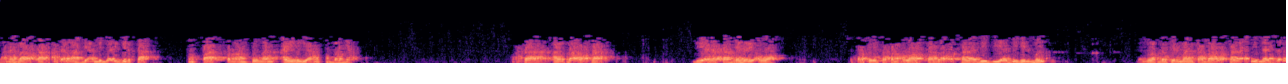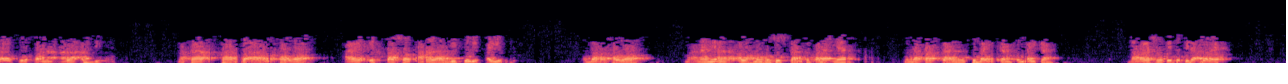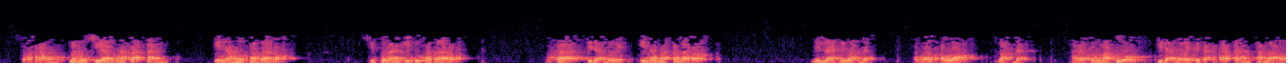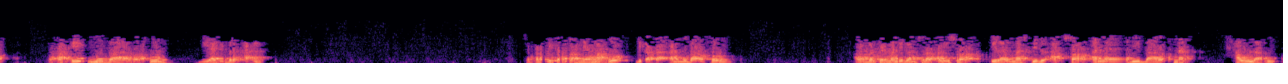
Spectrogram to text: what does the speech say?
Mana barakah adalah diambil dari birkah, tempat penampungan air yang banyak. Maka al-barakah dia datangnya dari Allah. Seperti ucapan Allah, tabarakalladi biyadihil mulku. Dan Allah berfirman, tabarakalladi nazzal al-Qur'ana ala abdi. Maka tabarakallah ay ikhtasar ala bikuli khair. Tabarakallah maknanya Allah mengkhususkan kepadanya mendapatkan kebaikan-kebaikan. Nah, oleh sebab itu tidak boleh seorang manusia mengatakan innahu tabarak. Si fulan itu tabarak. Maka tidak boleh. Innama tabarak lillahi wahdah. Allah wahdah. Adapun makhluk tidak boleh kita katakan tabarak. Tetapi mubarakun. Dia diberkahi. Seperti contohnya makhluk dikatakan mubarakun. Allah berfirman di dalam surat Al-Isra, "Ilal masjidil aqsa alladhi barakna haulahu."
